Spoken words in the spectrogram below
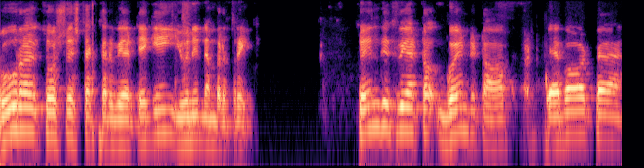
rural social structure, we are taking unit number three. So in this, we are going to talk about uh,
